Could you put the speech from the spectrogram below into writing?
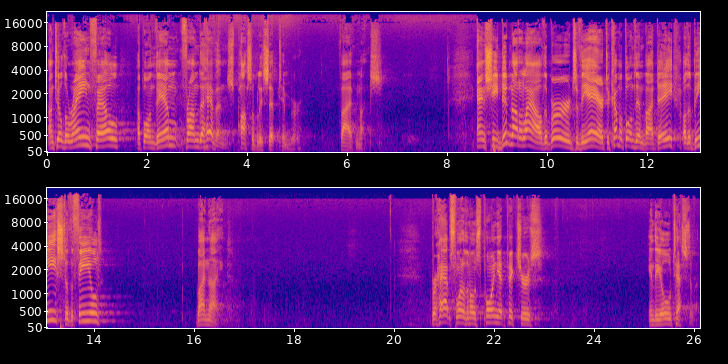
until the rain fell upon them from the heavens, possibly September, five months. And she did not allow the birds of the air to come upon them by day, or the beasts of the field by night. Perhaps one of the most poignant pictures in the Old Testament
